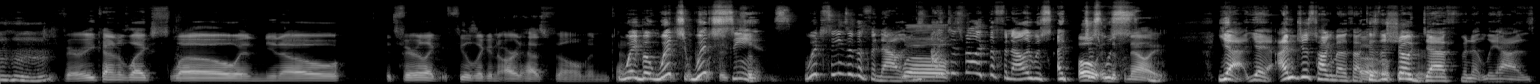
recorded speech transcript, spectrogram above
Mm-hmm. It's very kind of like slow, and you know, it's very like it feels like an art house film. And kind Wait, but which which scenes? Which scenes in the finale? 'Cause I just felt like the finale was. I Oh, just in the finale. Yeah, yeah, yeah. I'm just talking about the fact because Oh, the okay, show okay, definitely has.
